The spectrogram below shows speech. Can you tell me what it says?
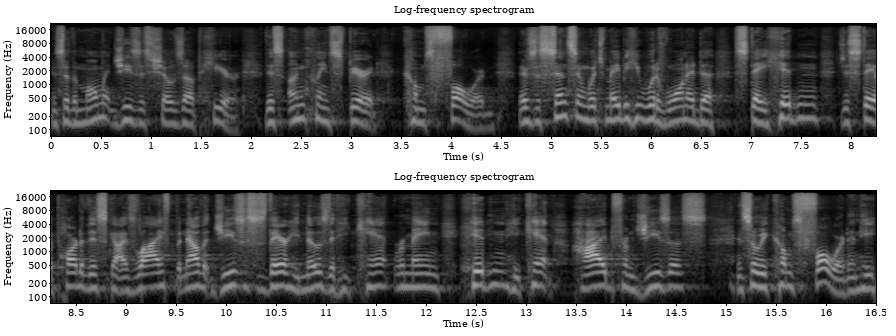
And so the moment Jesus shows up here, this unclean spirit comes forward. There's a sense in which maybe he would have wanted to stay hidden, just stay a part of this guy's life. But now that Jesus is there, he knows that he can't remain hidden. He can't hide from Jesus. And so he comes forward and he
